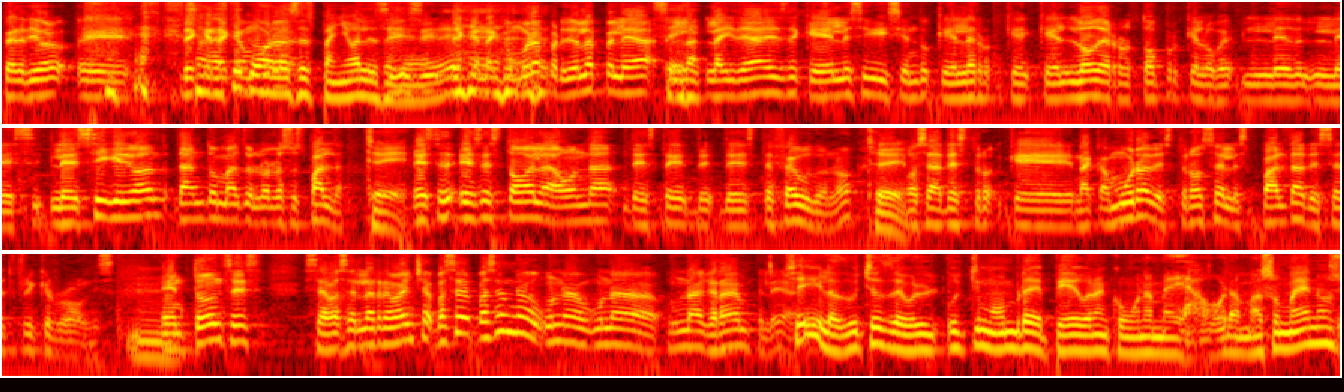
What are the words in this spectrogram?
Perdió. Eh, de que Nakamura. los españoles. Sí, sí, de que Nakamura perdió la pelea. La, idea es de que él le sigue diciendo que él, que, que él lo derrotó porque lo, le, le, sigue dando más dolor a su espalda. Sí. esa es toda la onda de este, de, este feudo, ¿no? Sí. O sea, que Nakamura destroce la espalda de Seth Freaking Rollins. Mm. Entonces, se va a hacer la revancha. Va a ser, va a ser una, una, una, una gran pelea. Sí, las luchas de último hombre de pie duran como una media hora más o menos.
